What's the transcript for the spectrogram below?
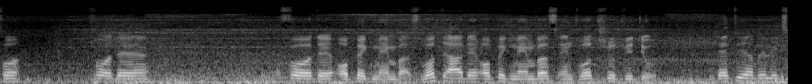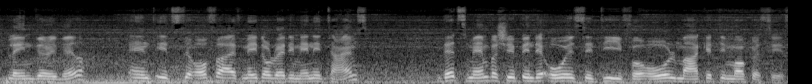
for for the for the OPEC members. What are the OPEC members and what should we do? That I will explain very well. and it's the offer I've made already many times. That's membership in the OECD for all market democracies.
